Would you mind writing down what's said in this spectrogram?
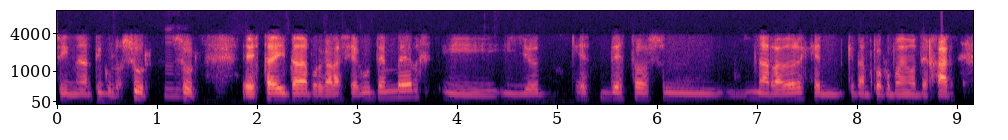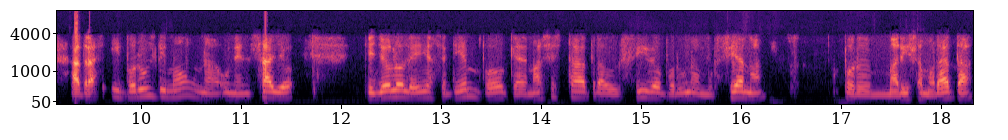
sin artículo, Sur, Sur. Está editada por Galaxia Gutenberg y, y yo es de estos mm, narradores que, tampoco podemos dejar atrás. Y por último, un ensayo que yo lo leí hace tiempo, que además está traducido por una murciana, por Marisa Morata,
